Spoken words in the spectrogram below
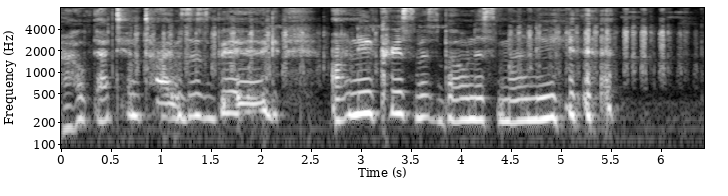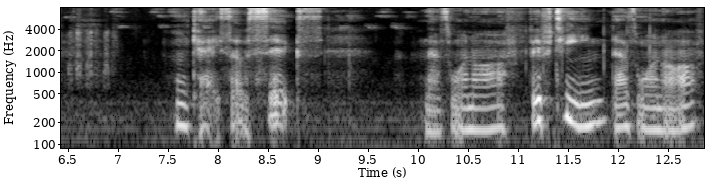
I hope that 10 times is big. I need Christmas bonus money. okay, so six, that's one off. 15, that's one off.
